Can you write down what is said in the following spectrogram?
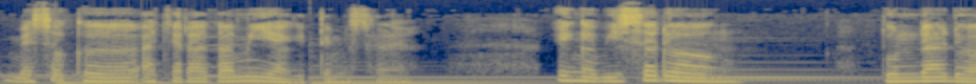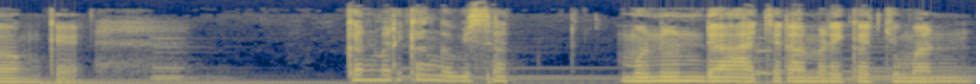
besok ke acara kami ya gitu misalnya. Eh nggak bisa dong tunda dong kayak kan mereka nggak bisa menunda acara mereka cuman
